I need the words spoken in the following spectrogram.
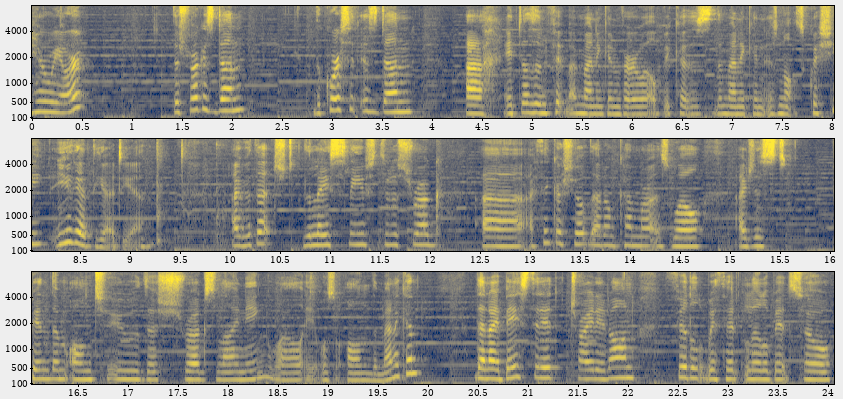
Here we are. The shrug is done, the corset is done. Uh, it doesn't fit my mannequin very well because the mannequin is not squishy. You get the idea. I've attached the lace sleeves to the shrug. Uh, I think I showed that on camera as well. I just pinned them onto the shrug's lining while it was on the mannequin. Then I basted it, tried it on, fiddled with it a little bit so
